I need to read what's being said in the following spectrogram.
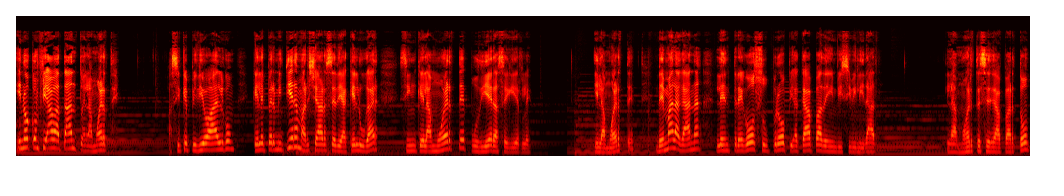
y no confiaba tanto en la muerte. Así que pidió algo que le permitiera marcharse de aquel lugar sin que la muerte pudiera seguirle. Y la muerte, de mala gana, le entregó su propia capa de invisibilidad. La muerte se apartó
